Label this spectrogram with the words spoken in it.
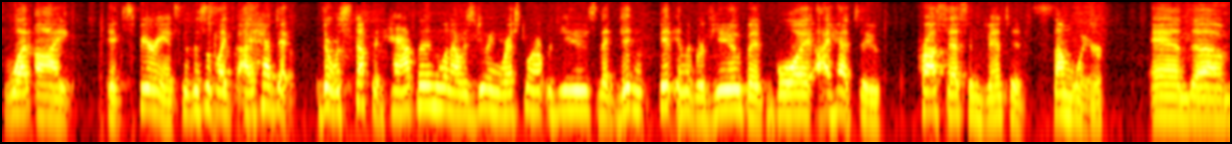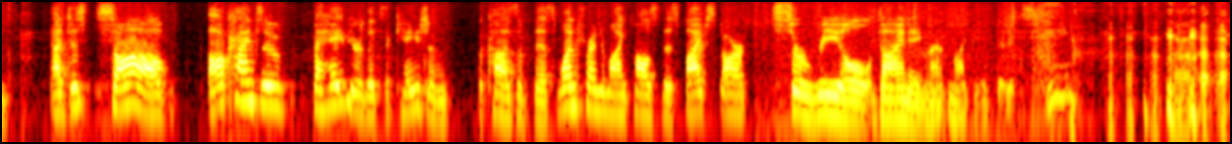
what I experienced. This is like I had that there was stuff that happened when I was doing restaurant reviews that didn't fit in the review, but boy, I had to process and vent it somewhere. And um, I just saw all kinds of behavior that's occasioned because of this. One friend of mine calls this five star surreal dining. That might be a bit extreme. the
